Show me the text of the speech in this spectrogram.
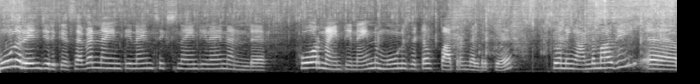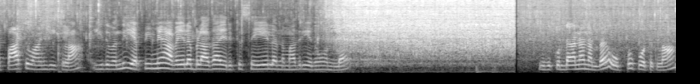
மூணு ரேஞ்ச் இருக்குது seven ninety nine six ninety nine and four ninety nine மூணு செட் ஆஃப் பாத்திரங்கள் இருக்குது ஸோ நீங்கள் அந்த மாதிரி பார்த்து வாங்கிக்கலாம். இது வந்து எப்பயுமே அவைலபிளாக தான் இருக்குது சேல் அந்த மாதிரி எதுவும் இல்லை. இதுக்குண்டான நம்ம உப்பு போட்டுக்கலாம்.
